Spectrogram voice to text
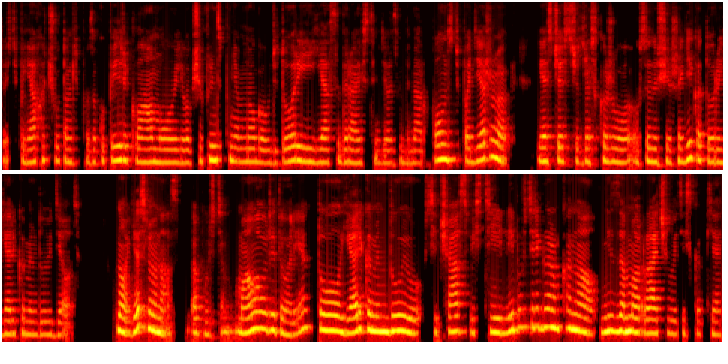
то есть, типа, я хочу там, типа, закупить рекламу или вообще, в принципе, у меня много аудитории, и я собираюсь там делать вебинар, полностью поддерживаю. Я сейчас сейчас расскажу следующие шаги, которые я рекомендую делать. Но если у нас, допустим, мало аудитории, то я рекомендую сейчас вести либо в телеграм-канал, не заморачивайтесь, как я,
